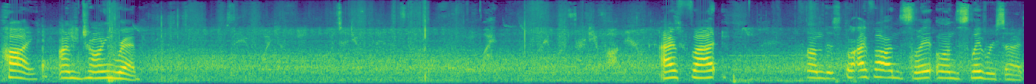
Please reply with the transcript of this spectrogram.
Hi, I'm Johnny Reb. I fought on this. I fought on the slave on the slavery side,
